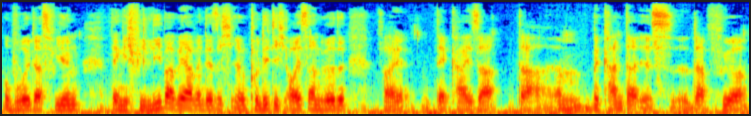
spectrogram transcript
obwohl das vielen, denke ich, viel lieber wäre, wenn der sich äh, politisch äußern würde, weil der Kaiser da ähm, bekannter ist, äh, dafür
